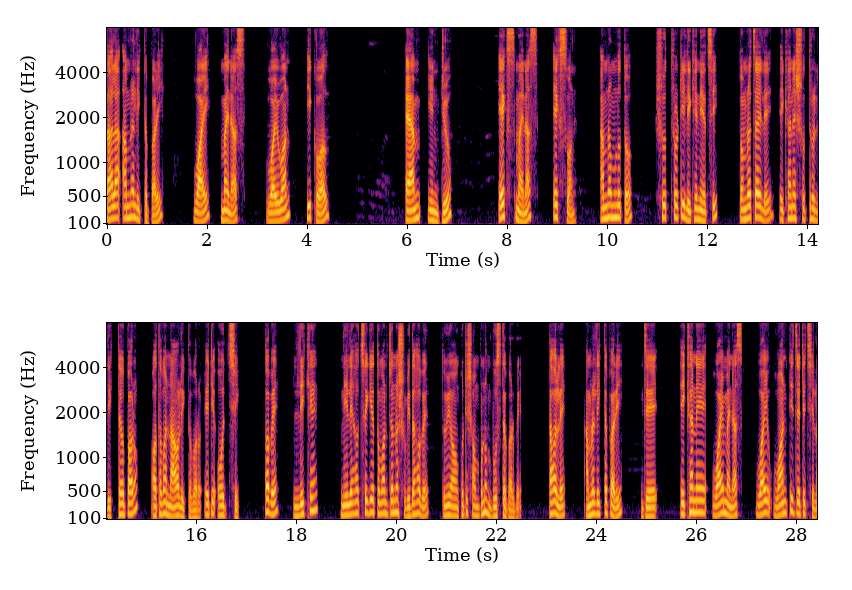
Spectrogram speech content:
তাহলে আমরা লিখতে পারি Y minus Y one equal M into X minus X one আমরা মূলত সূত্রটি লিখে নিয়েছি। তোমরা চাইলে এখানে সূত্র লিখতেও পারো অথবা নাও লিখতে পারো, এটি ঐচ্ছিক। তবে লিখে নিলে হচ্ছে গিয়ে তোমার জন্য সুবিধা হবে, তুমি অঙ্কটি সম্পূর্ণ বুঝতে পারবে। তাহলে আমরা লিখতে পারি যে এখানে ওয়াই মাইনাস ওয়াই ওয়ানটি যেটি ছিল,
